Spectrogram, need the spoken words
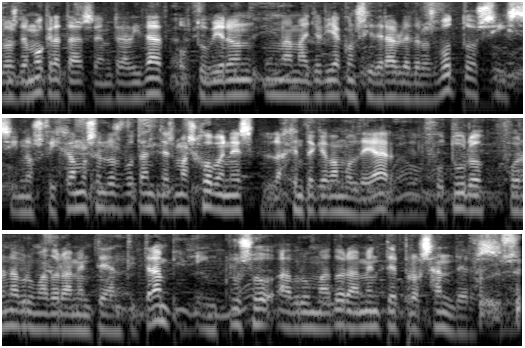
Los demócratas, en realidad, obtuvieron una mayoría considerable de los votos y si nos fijamos en los votantes más jóvenes, la gente que va a moldear el futuro, fueron abrumadoramente anti-Trump, incluso abrumadoramente pro-Sanders.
